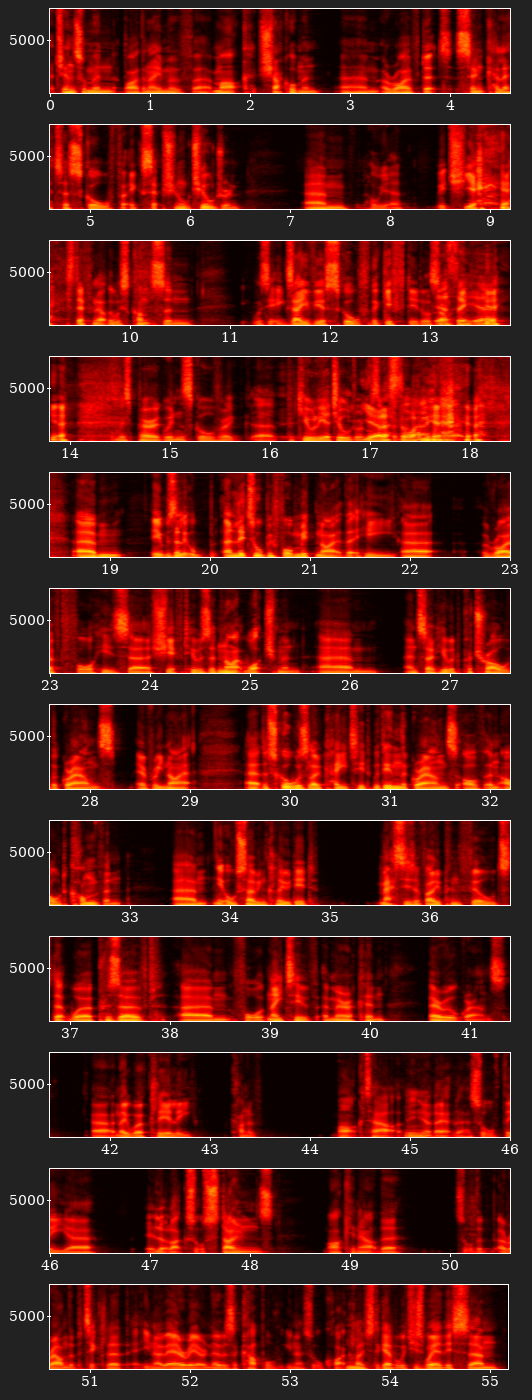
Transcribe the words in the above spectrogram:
a gentleman by the name of uh, Mark Shackleman um, arrived at St. Coletta School for Exceptional Children. Um, oh, yeah. Which, yeah, it's definitely like the Wisconsin, was it Xavier School for the Gifted or something? It, yeah. yeah. Or Miss Peregrine School for uh, Peculiar Children. Yeah, that's the like one, that. yeah. um, it was a little, a little before midnight that he uh, arrived for his uh, shift. He was a night watchman, um, and so he would patrol the grounds every night. Uh, the school was located within the grounds of an old convent. Um, it also included masses of open fields that were preserved um, for Native American burial grounds, uh, and they were clearly kind of marked out. Mm. You know, mm. they, they sort of the uh, it looked like sort of stones marking out the sort of the, around the particular you know area, and there was a couple you know sort of quite mm. close together, which is where this um,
